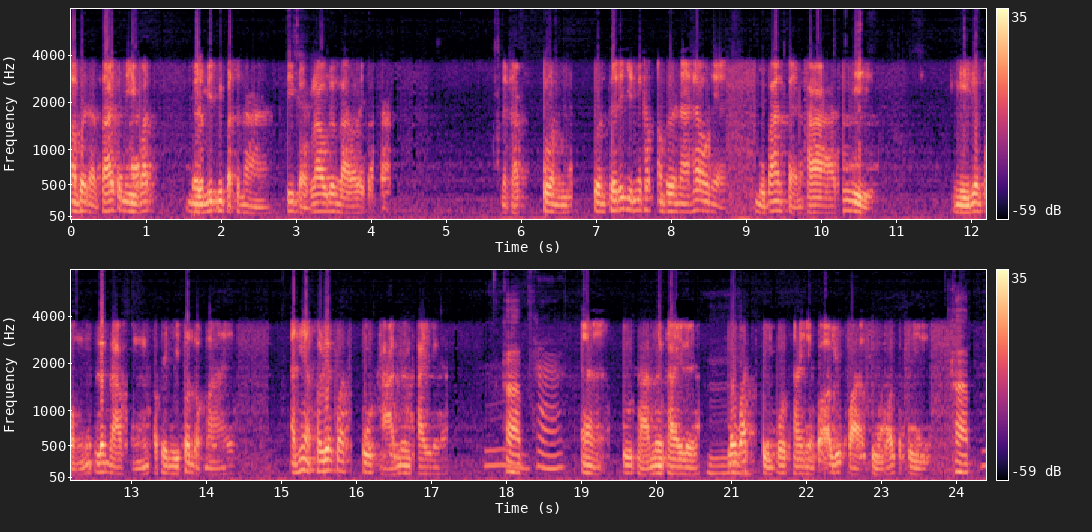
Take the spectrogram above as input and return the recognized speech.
อำเภอด่านซ้ายก็มีวัดเนรมิตวิปัสสนาที่บอกเล่าเรื่องราวอะไรต่างๆ นะครับ ส่วนส่วนเคยได้ยินไหมครับอำเภอนาแห้วเนี่ย หมู่บ้านแสนคาที่มีเรื่องของเรื่องราวของประเพณีต้นดอกไม้ อันเนี้ยเขาเรียกว่าภูฐานเมืองไทยเลยนะอืมครับค่ะอ่าภูฐานเมืองไทยเลยอืมแล้ววัดศรีโพธิ์ไทยเนี่ยก็อายุกว่า400กว่าปีครับอื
